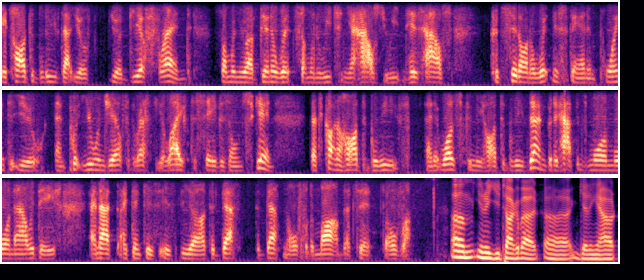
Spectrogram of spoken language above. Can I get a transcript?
it's hard to believe that your your dear friend, someone you have dinner with, someone who eats in your house, you eat in his house, could sit on a witness stand and point at you and put you in jail for the rest of your life to save his own skin. That's kind of hard to believe, and it was for me hard to believe then. But it happens more and more nowadays, and that I think is is the uh, the death the death knell for the mob. That's it. It's over. Um, you know, you talk about uh, getting out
